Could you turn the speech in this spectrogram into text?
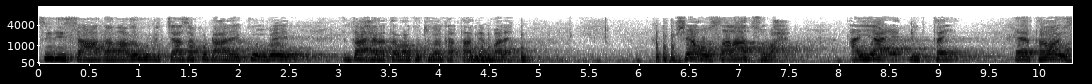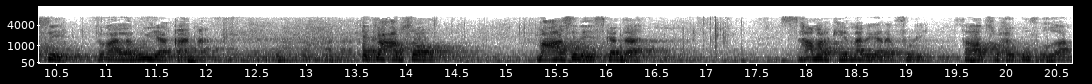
Sidiisa haddaad adigu nijaaso ku dhacday ku ogeyn intaa xirata waa ku tukan kartaa dhib maleh sheekhu salaad subax ayaa idhibtay ee talo isii aa lagu yaqaana ka cabsoo macaasida iska daa amarkii nabigana fuli. Salaad subaxay ku fududaan.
